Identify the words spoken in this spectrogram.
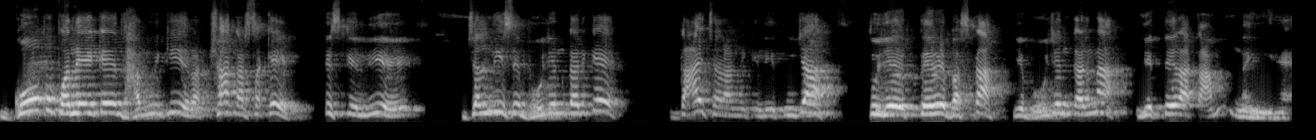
गोप पने के धर्म की रक्षा कर सके, इसके लिए जल्दी से भोजन करके गाय चराने के लिए तू जा। तुझे तेरे बस का ये भोजन करना, ये तेरा काम नहीं है।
